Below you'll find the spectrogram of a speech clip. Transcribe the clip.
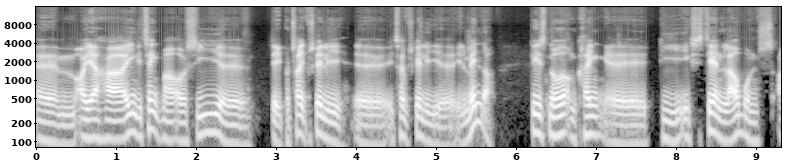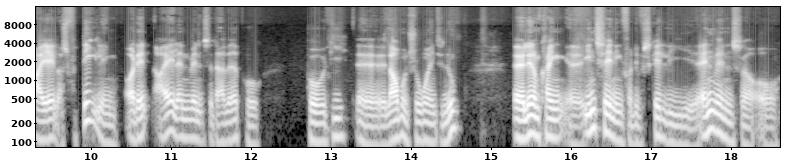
Øhm, og jeg har egentlig tænkt mig at sige øh, det på tre forskellige, øh, tre forskellige øh, elementer. Det er noget omkring øh, de eksisterende lavbundsarealers fordeling og den arealanvendelse, der har været på på de øh, lavbundsjord indtil nu. Øh, lidt omkring øh, indtjening for de forskellige anvendelser og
